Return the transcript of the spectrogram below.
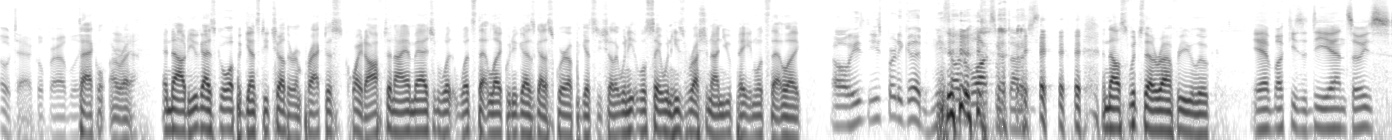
Oh, tackle probably. Tackle. All right. Yeah. And now, do you guys go up against each other in practice quite often? I imagine. What What's that like when you guys got to square up against each other? When he, we'll say when he's rushing on you, Peyton. What's that like? Oh, he's he's pretty good. He's hard to block sometimes. and now switch that around for you, Luke. Yeah, Bucky's a DN, so he's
